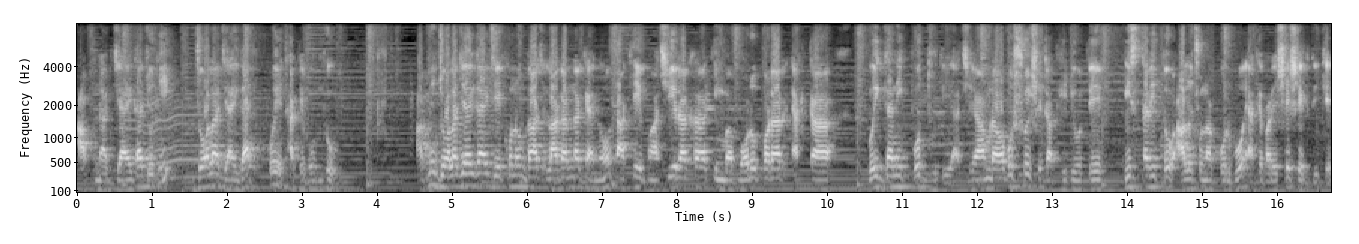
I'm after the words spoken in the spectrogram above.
আপনার জায়গা যদি জলা জায়গায় হয়ে থাকে বন্ধু। আপনি জলা জায়গায় যে কোনো গাছ লাগান না কেন, তাকে বাঁচিয়ে রাখা কিংবা বড় করার একটা বৈজ্ঞানিক পদ্ধতি আছে। আমরা অবশ্যই সেটা ভিডিওতে বিস্তারিত আলোচনা করব একেবারে শেষের দিকে।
